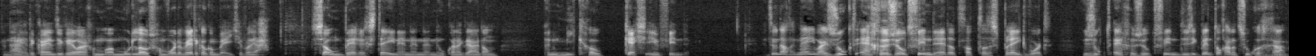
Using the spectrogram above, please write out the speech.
nou ja, daar kan je natuurlijk heel erg moedeloos van worden. Werd ik ook een beetje. Van ja, zo'n berg stenen. En, en, hoe kan ik daar dan een micro-cache in vinden? En toen dacht ik, nee, maar zoekt en ge zult vinden. Hè? Dat, dat, dat spreekwoord. Zoekt en ge zult vinden. Dus ik ben toch aan het zoeken gegaan.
